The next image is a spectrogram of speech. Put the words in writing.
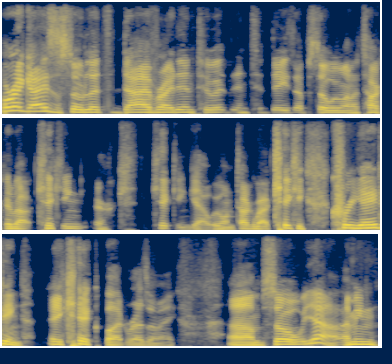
All right, guys. So let's dive right into it. In today's episode, we want to talk about kicking or k- kicking. Yeah, we want to talk about kicking, creating a kick butt resume. Um, so yeah, I mean,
